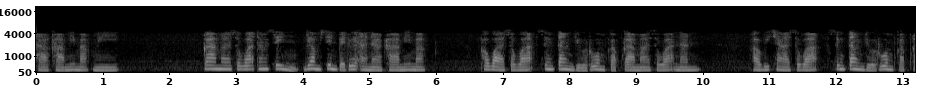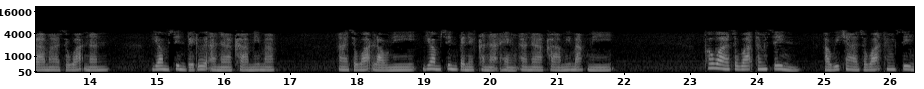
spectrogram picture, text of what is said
ทาคามิมักนี้ กามาสวะทั้งสิ้นย่อมสิ้นไปด้วยอนาคามิมักภวาสวะซึ่งตั้งอยู่ร่วมกับกามาสวะนั้น อวิชชาสวะซึ่งตั้งอยู่ร่วมกับกามาสวะนั้น ย่อมสิ้นไปด้วยอนาคามิมักอาสวะเหล่านี้ย่อมสิ้นไปในขณะแห่งอนาคามิมักนี้ภวาสวะทั้งสิ้น อวิชชาสวะทั้งสิ้น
